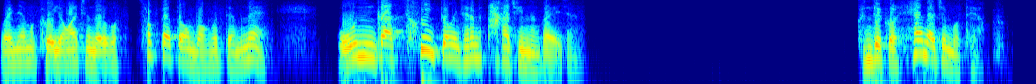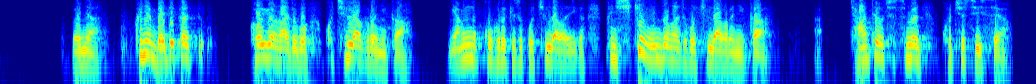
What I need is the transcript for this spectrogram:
왜냐하면 그 영화 찍느라고 석 달 동안 먹은 것 때문에 온갖 성인병을 이 사람이 다 가지고 있는 거예요, 이제. 근데 그걸 헤어나지 못해요. 왜냐? 그냥 메디컬 거기 가가지고 고칠라 그러니까 약 먹고 그렇게 해서 고칠라 그러니까 그냥 쉽게 운동 가서 고칠라 그러니까 아, 저한테 오셨으면 고칠 수 있어요.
